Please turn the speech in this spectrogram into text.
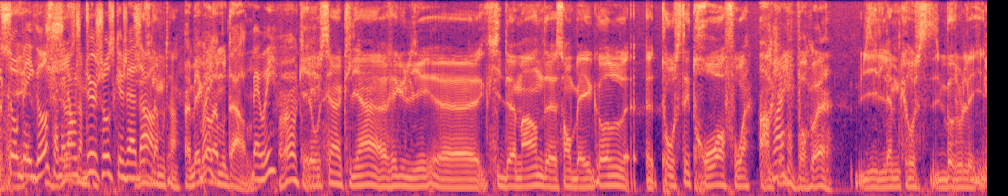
Sur bagel, ça Juste mélange la deux choses que Juste j'adore. la moutarde. Un bagel Oui. à la moutarde. Ben oui. Ah. Il y a aussi un client euh, régulier euh, qui demande son bagel toasté trois fois. OK, Ouais. pour- pourquoi? Il l'aime brûlé. Il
